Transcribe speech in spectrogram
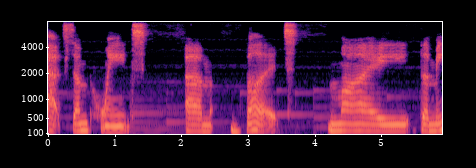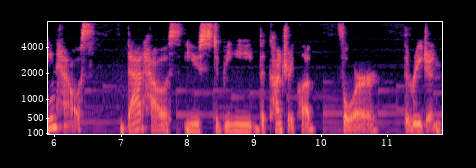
at some point, um, but my the main house that house used to be the country club for the region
